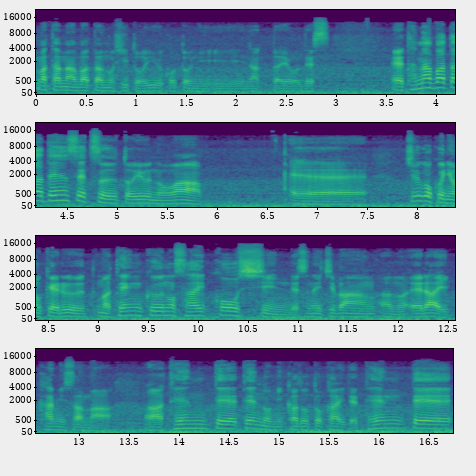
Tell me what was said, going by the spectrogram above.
まあ、七夕の日ということになったようです。え、七夕伝説というのは、えー中国における、まあ、天空の最高神ですね一番あの偉い神様あ天帝天の帝と書いて天帝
